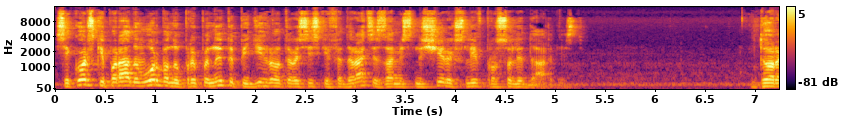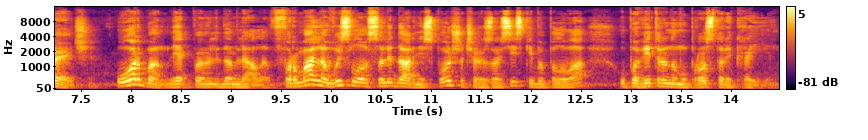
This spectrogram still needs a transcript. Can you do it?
Сікорський порадив Орбану припинити підігрувати Російській Федерації замість нещирих слів про солідарність. До речі, Орбан, як повідомляли, формально висловив солідарність з Польщею через російські БПЛА у повітряному просторі країни.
